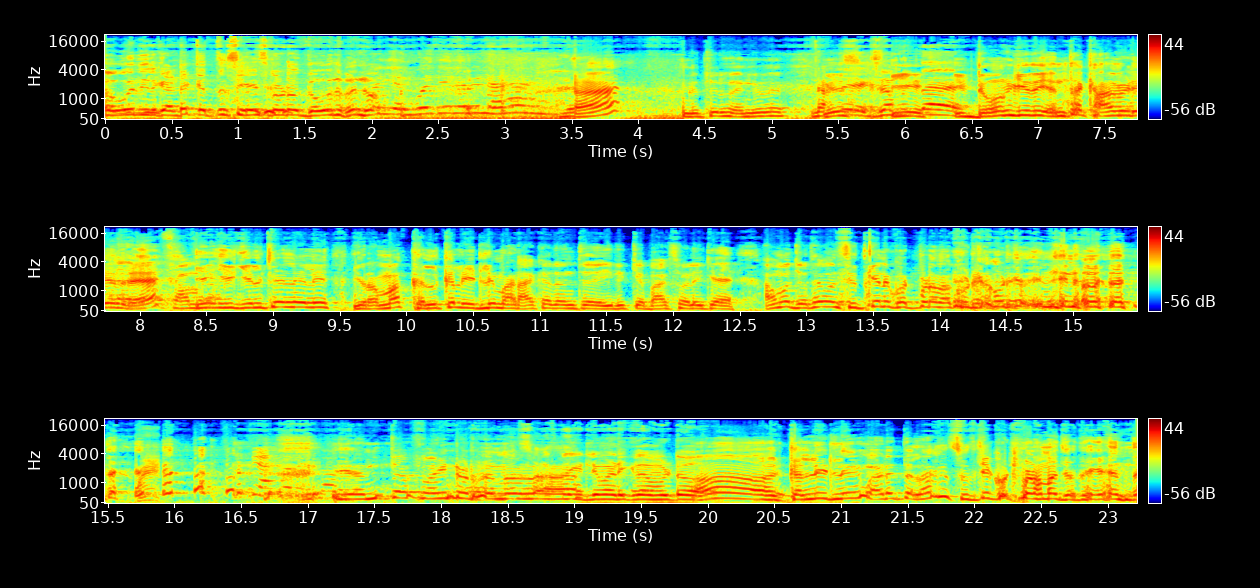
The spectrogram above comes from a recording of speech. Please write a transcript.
ಅವ್ನು ಇಲ್ಲಿ ಗಂಟೆ ಕತ್ತು ಸೇರಿಸ್ಕೊಡು ಗೌನವನ್ನು ಹಾ ಗೊತ್ತಿಲ್ಲ ನಂಗೆ ಈ- ಇದೆ. ಈ ಡೋಂಗಿದು ಎಂತ ಕಾಮಿಡಿ ಅಂದ್ರೆ ಈಗ ಇಲ್ಕೆಲ್ಲಿ ಇವ್ರಮ್ಮ ಕಲ್ ಕಲ್ ಇಡ್ಲಿ ಮಾಡಿ ಹಾಕದಂತೆ ಇದಕ್ಕೆ ಬಾಕ್ಸ್ ಒಳಗೆ. ಅಮ್ಮ ಜೊತೆ ಒಂದ್ ಸಿದ್ಕೆನೆ ಕೊಟ್ಬಿಡಮ್ಮ ಕುಡ್ಕ ಕುಡ್ಕ ತಿಂತೀನಲ್ಲದಂತೆ ಎಂತ ಫೈನ್ ಇಡ್ಲಿ ಮಾಡಿಕ್ಲ ಅಂದ್ಬಿಟ್ಟು ಹಾ ಕಲ್ಲು ಇಡ್ಲಿ ಮಾಡತ್ತಲ್ಲ? ಸುದ್ಕೆ ಕೊಟ್ಬಿಡಮ್ಮ ಜೊತೆಗೆ ಅಂತ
